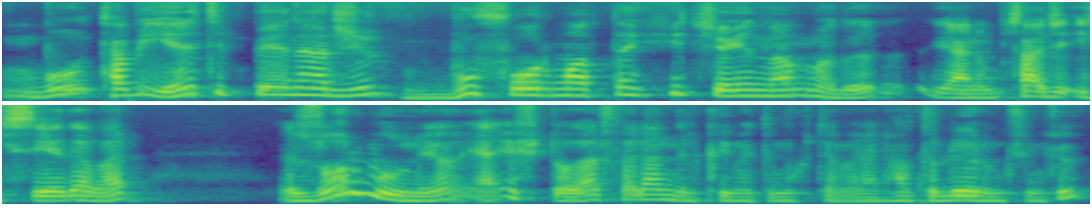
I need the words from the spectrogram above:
Bu tabi yeni tip bir enerji. Bu formatta hiç yayınlanmadı. Yani sadece XY'de var. E, Zor bulunuyor. Yani 3 dolar falandır kıymeti muhtemelen. Hatırlıyorum çünkü.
